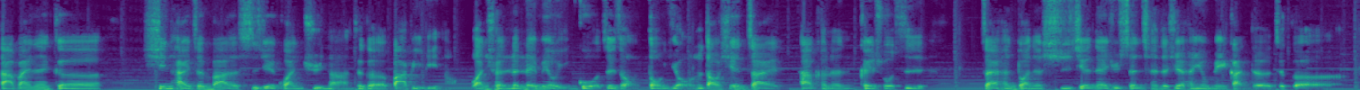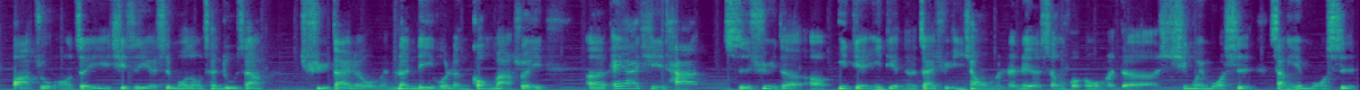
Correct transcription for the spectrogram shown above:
打败那个。星海争霸的世界冠军啊，这个八比零哦，完全人类没有赢过，这种都有。到现在，它可能可以说是在很短的时间内去生成这些很有美感的这个画作哦，这也其实也是某种程度上取代了我们人力或人工嘛。所以，呃，AI 其实它持续的哦，一点一点的再去影响我们人类的生活跟我们的行为模式、商业模式。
